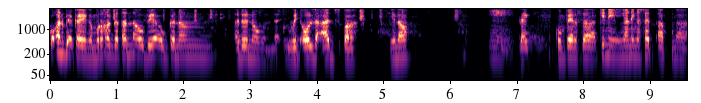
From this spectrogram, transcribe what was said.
kung ano ba kay nga mura kag gatan-aw biya og kanang I don't know with all the ads pa you know Mm. like compare sa kini nga nga setup nga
